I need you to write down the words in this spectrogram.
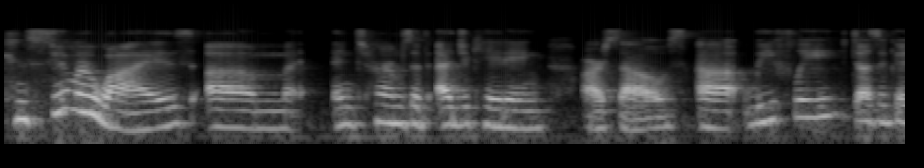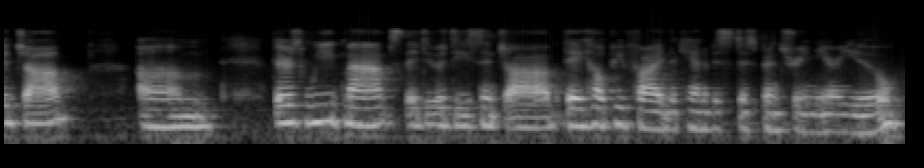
consumer wise, um, in terms of educating ourselves, uh, Leafly does a good job. Um, there's Weed Maps, they do a decent job. They help you find the cannabis dispensary near you.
